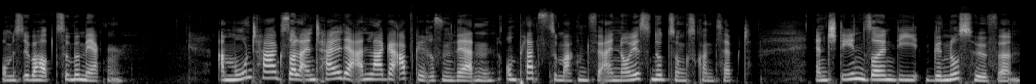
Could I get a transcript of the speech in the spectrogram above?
um es überhaupt zu bemerken. Am Montag soll ein Teil der Anlage abgerissen werden, um Platz zu machen für ein neues Nutzungskonzept. Entstehen sollen die Genusshöfe.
